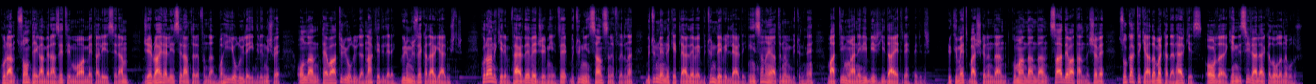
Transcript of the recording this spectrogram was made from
Kur'an son peygamber Hz. Muhammed Aleyhisselam, Cebrail Aleyhisselam tarafından vahiy yoluyla indirilmiş ve ondan tevatür yoluyla nakledilerek günümüze kadar gelmiştir. Kur'an-ı Kerim ferde ve cemiyete, bütün insan sınıflarına, bütün memleketlerde ve bütün devirlerde insan hayatının bütününe maddi manevi bir hidayet rehberidir hükümet başkanından, kumandandan, sade vatandaşa ve sokaktaki adama kadar herkes orada kendisiyle alakalı olanı bulur.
